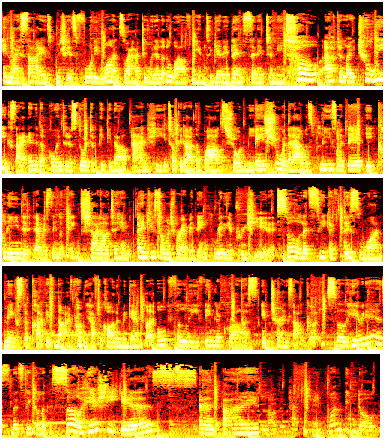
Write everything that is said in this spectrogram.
in my size, which is 41. So I had to wait a little while for him to get it, then send it to me. So after like two weeks, I ended up going to the store to pick it up and he took it out of the box, showed me, made sure that I was pleased with it. He cleaned it, every single thing. Shout out to him. Thank you so much for everything. Really appreciate it. So let's see if this one makes the cut. If not, I probably have to call him again, but hopefully, finger crossed, it turns out good. So here it is. Let's take a look. So here she is. And I love the packaging. One thing though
